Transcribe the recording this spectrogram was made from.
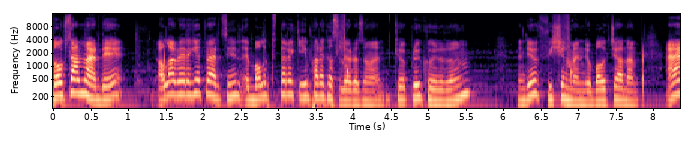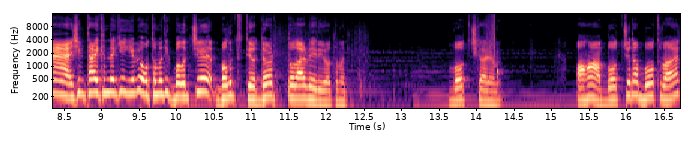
90 verdi. Allah bereket versin. E, balık tutarak iyi para kasılıyor o zaman. Köprüyü koydum. Ne diyor? Fisherman diyor. Balıkçı adam. Ha, şimdi Tycoon'daki gibi otomatik balıkçı balık tutuyor. 4 dolar veriyor otomatik. Bot çıkarım. Aha botçuda bot var.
